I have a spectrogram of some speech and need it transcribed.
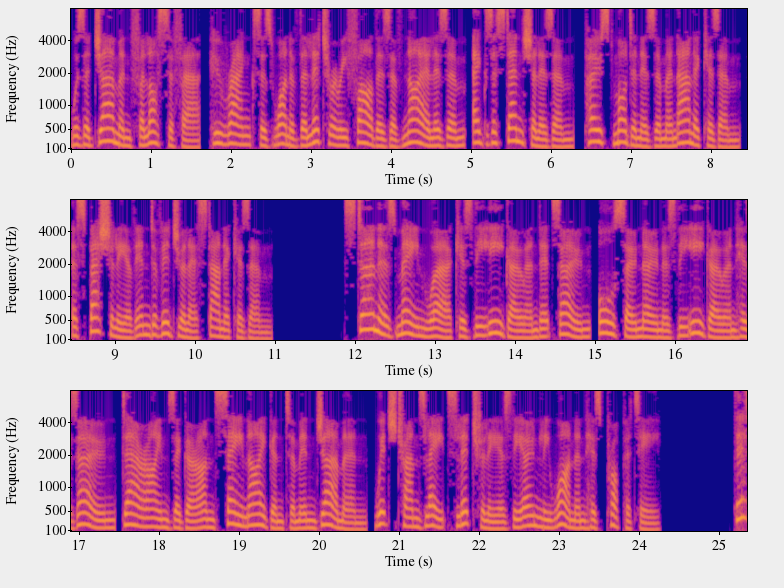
was a German philosopher who ranks as one of the literary fathers of nihilism, existentialism, postmodernism and anarchism, especially of individualist anarchism. Stirner's main work is The Ego and Its Own, also known as The Ego and His Own Der Einzige und sein Eigentum in German, which translates literally as The Only One and His Property. This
